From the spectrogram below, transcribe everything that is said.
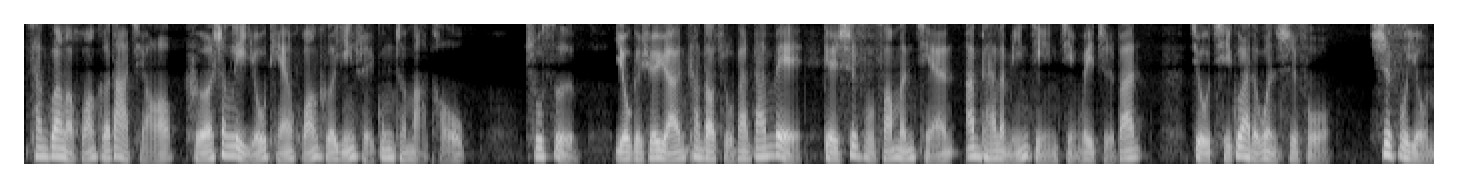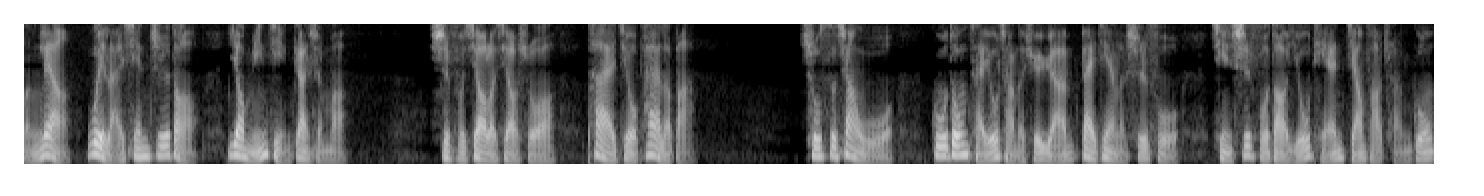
参观了黄河大桥和胜利油田黄河引水工程码头。初四，有个学员看到主办单位给师傅房门前安排了民警警卫值班，就奇怪地问师傅：“师傅有能量，未来先知道，要民警干什么？”师傅笑了笑说：“派就派了吧。”初四上午，咕东采油厂的学员拜见了师傅，请师傅到油田讲法传功。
